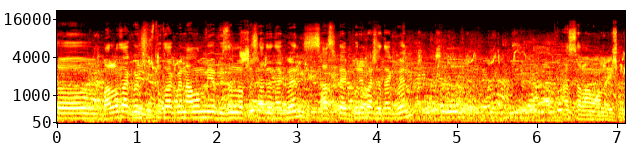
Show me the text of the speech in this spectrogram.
তো ভালো থাকবেন, সুস্থ থাকবেন। আলম মিয়া বিজন লক্ষ্যের সাথে থাকবেন। সাবস্ক্রাইব করে পাশে থাকবেন। আসসালামু আলাইকুম।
